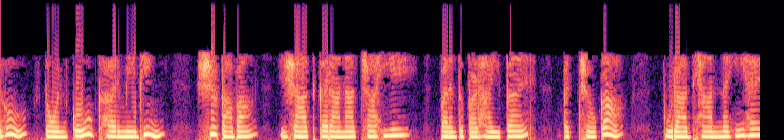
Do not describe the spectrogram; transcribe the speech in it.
हो तो उनको घर में भी शिव बाबा याद कराना चाहिए। परंतु पढ़ाई पर बच्चों का पूरा ध्यान नहीं है।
